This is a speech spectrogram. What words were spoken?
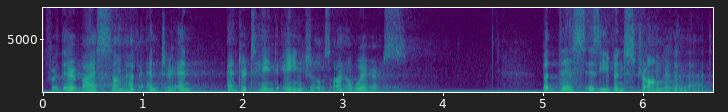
for thereby some have entered and entertained angels unawares. But this is even stronger than that.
